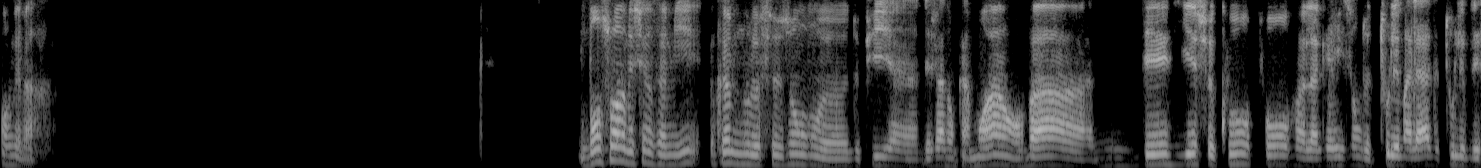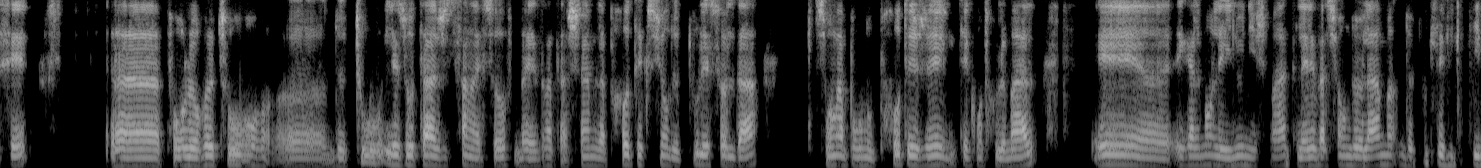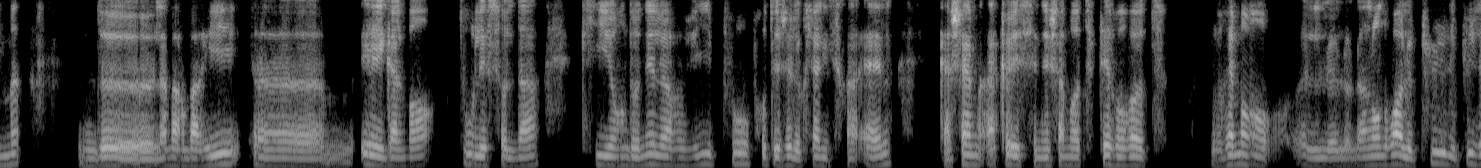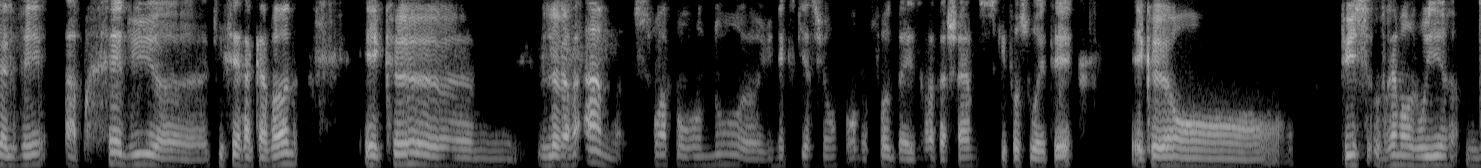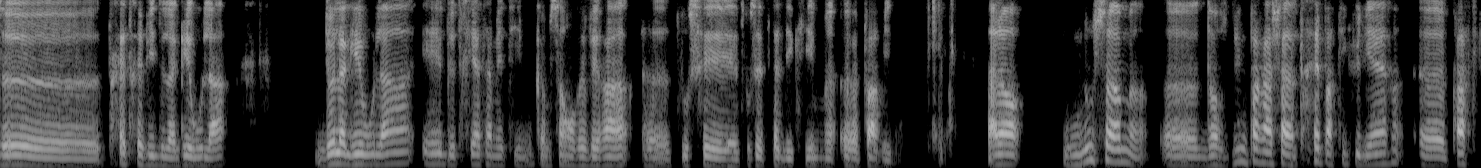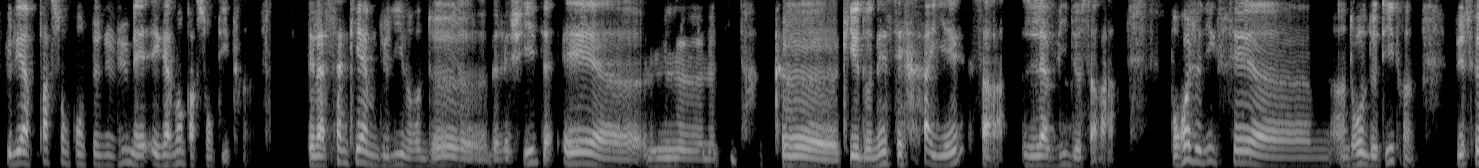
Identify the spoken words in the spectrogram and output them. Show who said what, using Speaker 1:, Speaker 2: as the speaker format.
Speaker 1: On démarre. Bonsoir mes chers amis, comme nous le faisons euh, depuis euh, déjà donc un mois, on va dédier ce cours pour la guérison de tous les malades, tous les blessés, euh, pour le retour de tous les otages sains et saufs, Be'ezrat Hashem, la protection de tous les soldats qui sont là pour nous protéger et lutter contre le mal, et euh, également les Ilun Nishmat, l'élévation de l'âme de toutes les victimes de la barbarie euh, et également tous les soldats qui ont donné leur vie pour protéger le clan Israël, qu'Hachem accueille ces Neshamot terrorotes vraiment dans l'endroit le plus, le plus élevé, après du euh, Kisser et que euh, leur âme soit pour nous une expiation pour nos fautes, Be'ezrat Hashem, c'est ce qu'il faut souhaiter, et que on puisse vraiment jouir de très très vite de la Géoula, de la Géoula et de Triat Ametim. Comme ça, on reverra euh, tous ces tous ces tzadikim euh, parmi nous. Alors, nous sommes euh, dans une paracha très particulière, particulière par son contenu, mais également par son titre. C'est la cinquième du livre de Bereshit et le, le titre que, qui est donné, c'est Chaye Sarah, la vie de Sarah. Pourquoi je dis que c'est euh, un drôle de titre? Puisque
